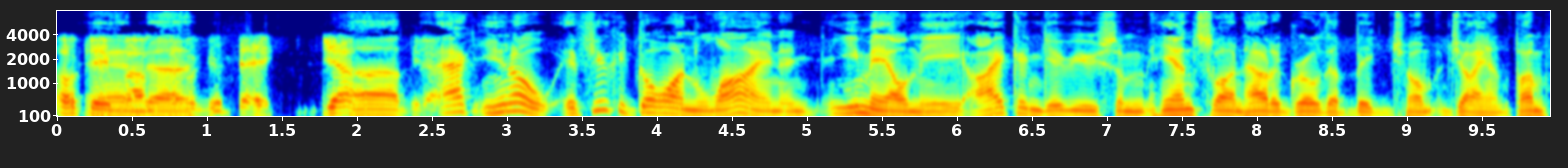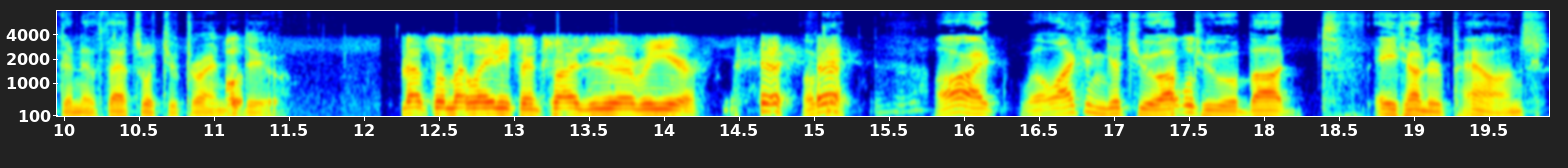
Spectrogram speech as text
Okay, And, Bob. uh, have a good day. Yeah. Uh, yeah. ac- you know, if you could go online and email me, I can give you some hints on how to grow the big giant pumpkin if that's what you're trying to Oh. do. That's what my lady friend tries to do every year. Okay. All right. Well, I can get you up to about 800 pounds.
